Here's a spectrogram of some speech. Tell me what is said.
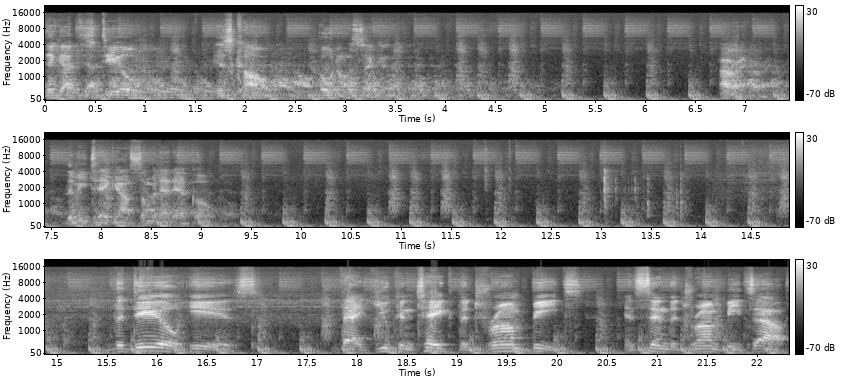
They got this deal. It's called. Hold on a second. All right. Let me take out some of that echo. The deal is that you can take the drum beats and send the drum beats out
